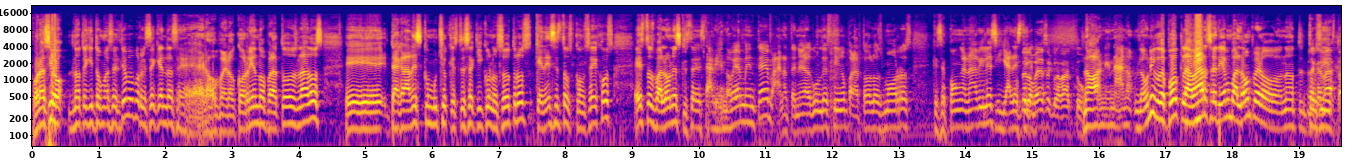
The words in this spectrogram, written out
Horacio, no te quito más el tiempo porque sé que andas pero, pero corriendo para todos lados. Eh, te agradezco mucho que estés aquí con nosotros, que des estos consejos, estos balones que usted está viendo, obviamente, van a tener algún destino para todos los morros que se pongan hábiles y ya les No te lo vayas a clavar tú. No, ni nada, no. Lo único que puedo clavar sería un balón, pero no, tú, La sí.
